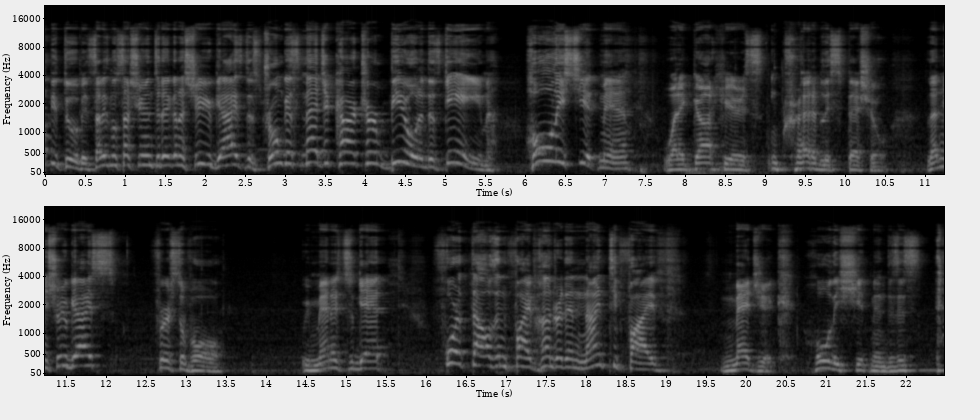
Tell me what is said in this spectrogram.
up YouTube, it's Thales Moustache and today I'm gonna show you guys the strongest magic character build in this game. Holy shit man, what I got here is incredibly special. Let me show you guys. First of all, we managed to get 4595 magic. Holy shit man, this is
